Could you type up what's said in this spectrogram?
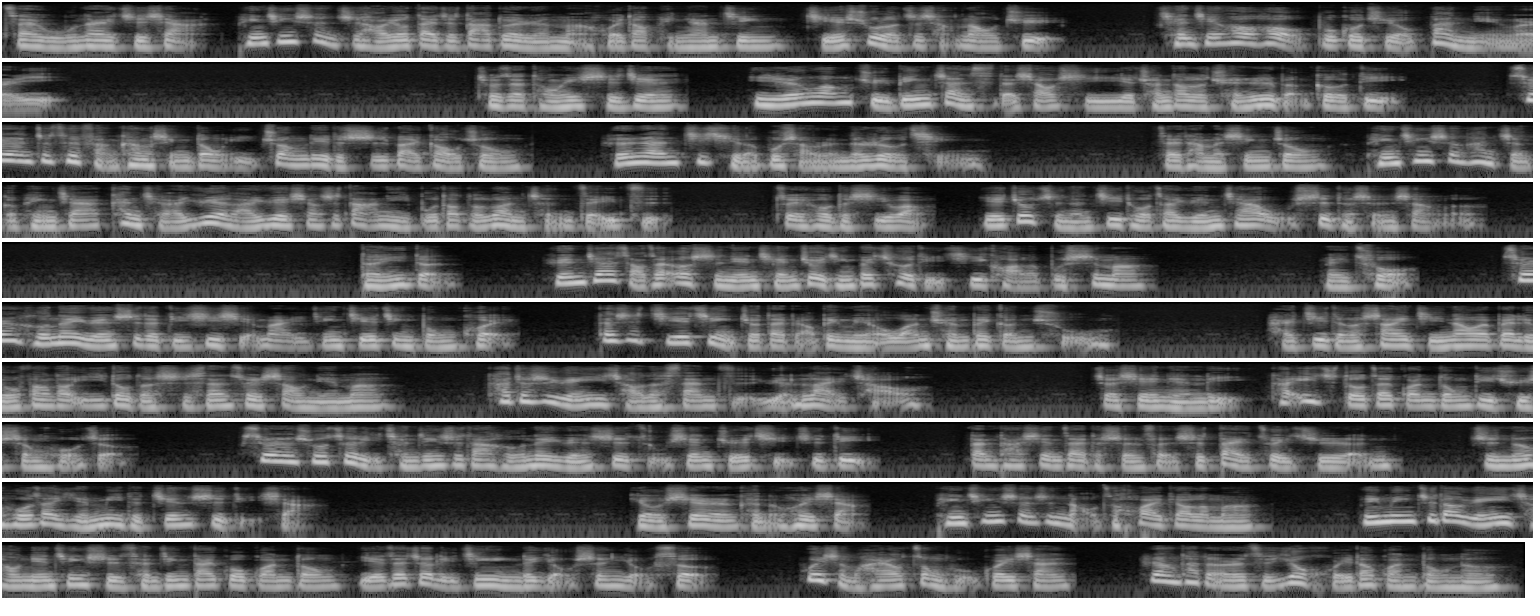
在无奈之下，平清盛只好又带着大队人马回到平安京，结束了这场闹剧。前前后后不过只有半年而已。就在同一时间，蚁人王举兵战死的消息也传到了全日本各地。虽然这次反抗行动以壮烈的失败告终，仍然激起了不少人的热情。在他们心中，平清盛和整个平家看起来越来越像是大逆不道的乱臣贼子，最后的希望也就只能寄托在源家武士的身上了。等一等，源家早在二十年前就已经被彻底击垮了，不是吗？没错，虽然河内源氏的嫡系血脉已经接近崩溃，但是接近就代表并没有完全被根除。还记得上一集那位被流放到伊豆的十三岁少年吗？他就是元义朝的三子元赖朝。这些年里，他一直都在关东地区生活着。虽然说这里曾经是他河内元氏祖先崛起之地，但他现在的身份是戴罪之人，只能活在严密的监视底下。有些人可能会想，平清盛是脑子坏掉了吗？明明知道元义朝年轻时曾经待过关东，也在这里经营得有声有色，为什么还要纵虎归山，让他的儿子又回到关东呢？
